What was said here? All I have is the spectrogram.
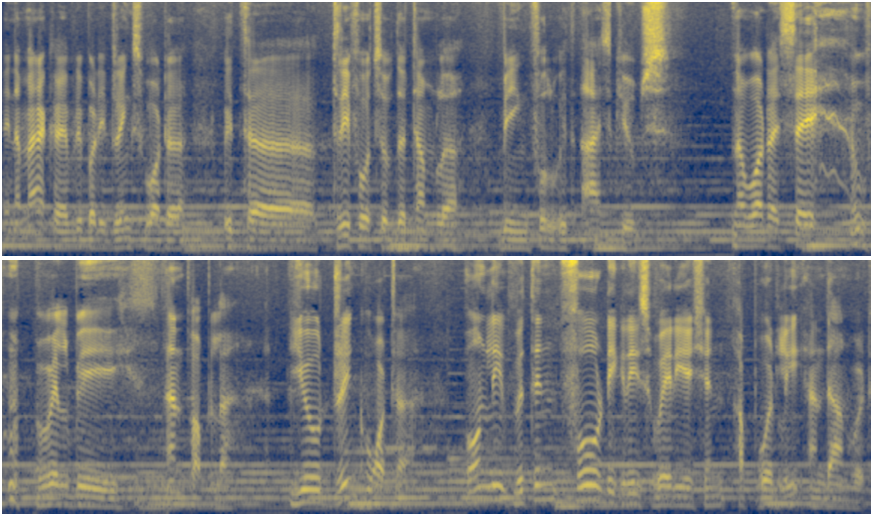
In America, everybody drinks water with uh, three-fourths of the tumbler being full with ice cubes. Now what I say will be unpopular. You drink water only within four degrees variation upwardly and downward.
